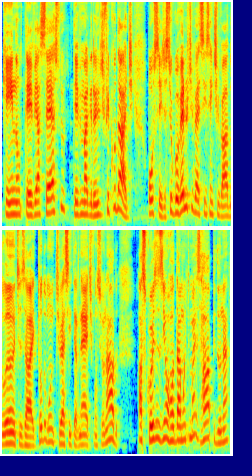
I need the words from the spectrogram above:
Quem não teve acesso teve uma grande dificuldade. Ou seja, se o governo tivesse incentivado antes a, e todo mundo tivesse internet funcionado, as coisas iam rodar muito mais rápido, né?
